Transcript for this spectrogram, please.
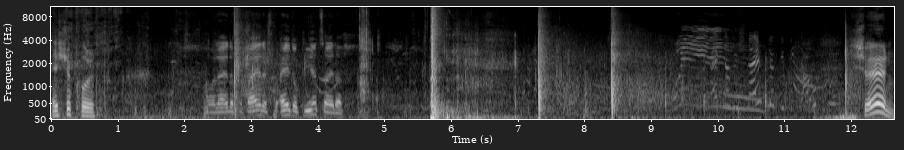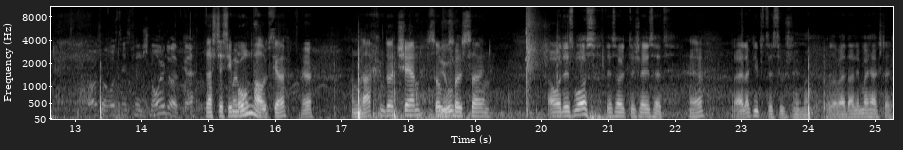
Ist schon cool. Aber leider vorbei, der Spray, da klirrt wie auf? Schön, Schnall dort, gell? dass das im umhaut, gell? Ja. Am Rachen dort scheren, so soll es sein. Aber das war's, das Scheiß halt. Ja. Leider gibt's das sonst nicht mehr. Oder wird auch nicht mehr hergestellt.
